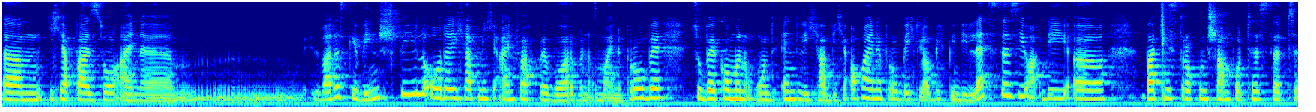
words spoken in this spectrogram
Ähm, ich habe also eine war das Gewinnspiel oder ich habe mich einfach beworben, um eine Probe zu bekommen und endlich habe ich auch eine Probe. Ich glaube, ich bin die letzte, die äh, Batiste Trockenshampoo testet.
